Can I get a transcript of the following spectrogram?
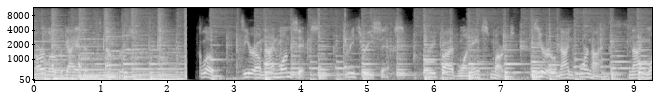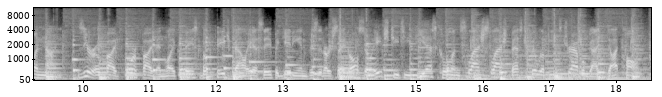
Carlo Bagayas in these numbers. Globe 0916 336 3518 Smart 0949 919 0545 and like Facebook page SA Pagidi and visit our site also https colon slash slash bestphilippinestravelguide.com.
